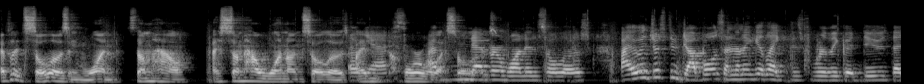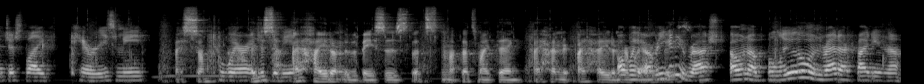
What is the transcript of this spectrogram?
I played solos and won. Somehow. I somehow won on solos. Oh, I'm yeah. horrible at I've solos. never won in solos. I would just do doubles, and then I get like this really good dude that just like carries me I some, to where I, I just. I hide under the bases. That's my, that's my thing. I hide I hide oh, under Oh wait, are we getting rushed? Oh no, blue and red are fighting them,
